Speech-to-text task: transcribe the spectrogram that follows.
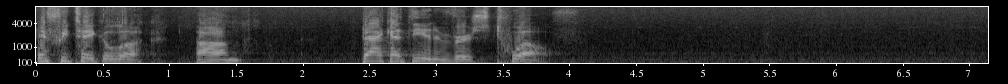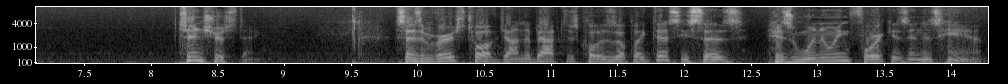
If we take a look um, back at the end in verse 12. It's interesting. It says in verse 12, John the Baptist closes up like this. He says, His winnowing fork is in his hand,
